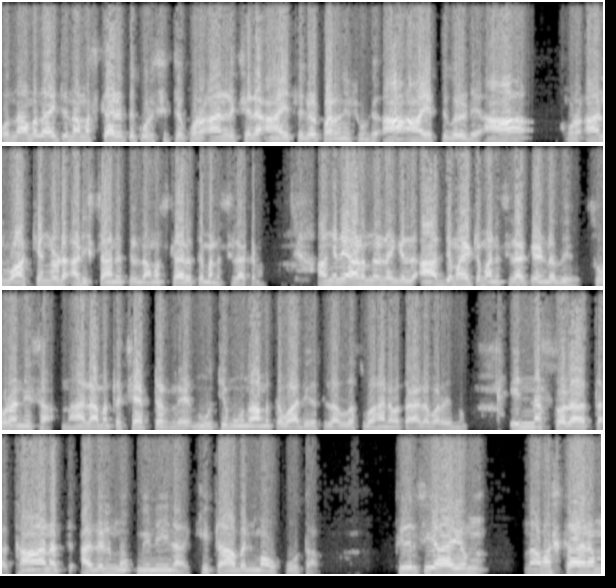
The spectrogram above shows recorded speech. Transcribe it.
ഒന്നാമതായിട്ട് നമസ്കാരത്തെ കുറിച്ചിട്ട് ഖുർആാനിൽ ചില ആയത്തുകൾ പറഞ്ഞിട്ടുണ്ട്. ആ ആയത്തുകളുടെ ആ ഖുർആൻ വാക്യങ്ങളുടെ അടിസ്ഥാനത്തിൽ നമസ്കാരത്തെ മനസ്സിലാക്കണം. അങ്ങനെയാണെന്നുണ്ടെങ്കിൽ ആദ്യമായിട്ട് മനസ്സിലാക്കേണ്ടത് സൂറ നിസ നാലാമത്തെ ചാപ്റ്ററിലെ നൂറ്റി മൂന്നാമത്തെ വാചകത്തിൽ അള്ള സുബാനവ താല പറയുന്നു ഇന്ന സ്വലാത്ത കാനത്ത് അലൽ മുഅ്മിനീന കിതാബൻ മൗക്കൂത്ത തീർച്ചയായും നമസ്കാരം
